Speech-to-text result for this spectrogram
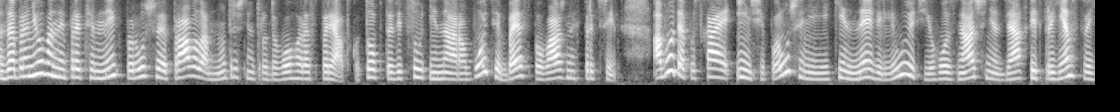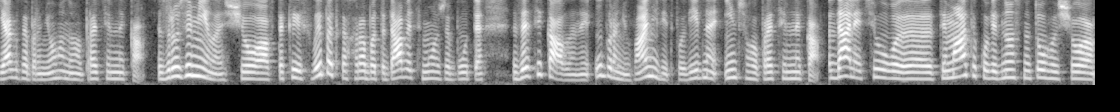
заброньований працівник порушує правила внутрішньотрудового розпорядку, тобто відсутній на роботі без поважних причин, або допускає інші порушення, які не вілюють його значення для підприємства як заброньованого працівника. Зрозуміло, що в таких випадках роботодавець може бути зацікавлений у бронюванні відповідно іншого працівника. Далі цю е, тематику відносно того, що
